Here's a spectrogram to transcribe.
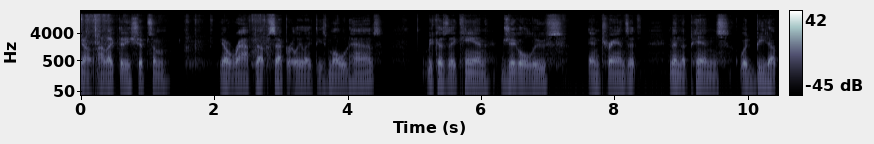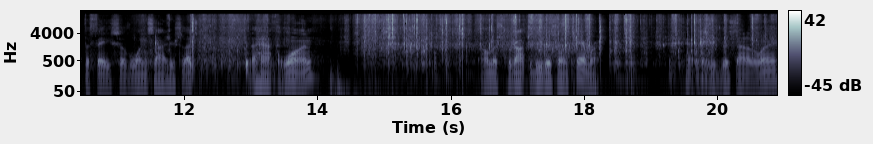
you know, I like that he ships them, you know, wrapped up separately like these mold halves because they can jiggle loose in transit and then the pins would beat up the face of one side here. So that's the half of one. Almost forgot to do this on camera. Okay, move this out of the way.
